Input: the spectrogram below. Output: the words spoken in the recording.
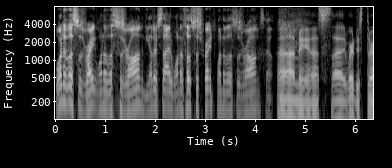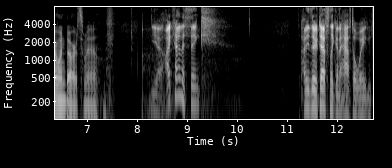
one of us was right, one of us was wrong, and the other side, one of us was right, one of us was wrong. So I mean, that's uh, we're just throwing darts, man. yeah, I kind of think. I mean, they're definitely going to have to wait and,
